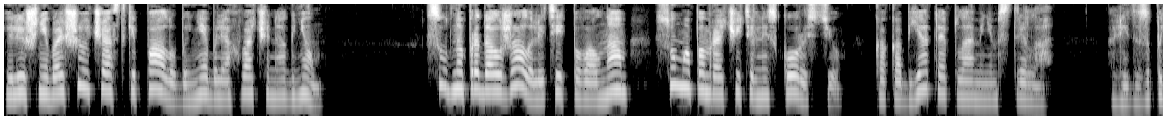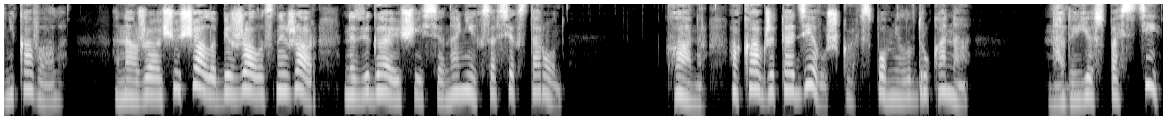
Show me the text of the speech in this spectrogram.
и лишь небольшие участки палубы не были охвачены огнем. Судно продолжало лететь по волнам с умопомрачительной скоростью, как объятая пламенем стрела. Лида запаниковала. Она уже ощущала безжалостный жар, надвигающийся на них со всех сторон. «Ханр, а как же та девушка?» — вспомнила вдруг она. «Надо ее спасти».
